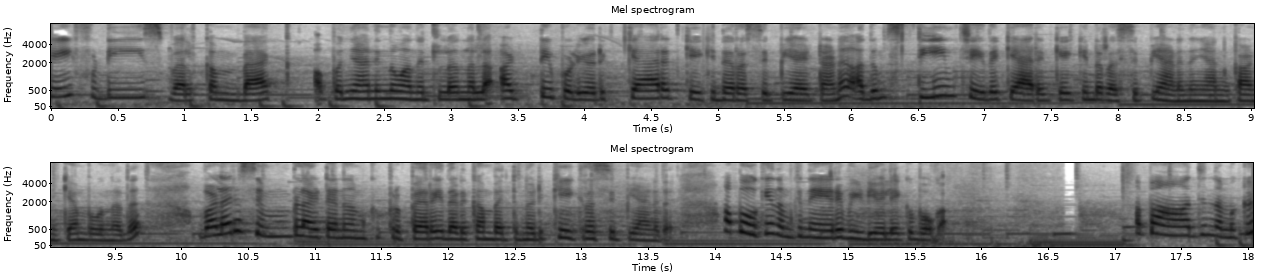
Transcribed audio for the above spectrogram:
ഹേയ് ഫുഡീസ് വെൽക്കം ബാക്ക് അപ്പോൾ ഞാൻ ഇന്ന് വന്നിട്ടുള്ളത് നല്ല അടിപൊളി ഒരു ക്യാരറ്റ് കേക്കിന്റെ റെസിപ്പി ആയിട്ടാണ്. അതും സ്റ്റീം ചെയ്ത ക്യാരറ്റ് കേക്കിന്റെ റെസിപ്പിയാണെന്ന് ഞാൻ കാണിക്കാൻ പോകുന്നത്. വളരെ സിമ്പിളായിട്ട് തന്നെ നമുക്ക് പ്രിപ്പയർ ചെയ്തെടുക്കാൻ പറ്റുന്ന ഒരു കേക്ക് റെസിപ്പിയാണിത് അപ്പോൾ ഓക്കെ നമുക്ക് നേരെ വീഡിയോയിലേക്ക് പോകാം. അപ്പോൾ ആദ്യം നമുക്ക്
